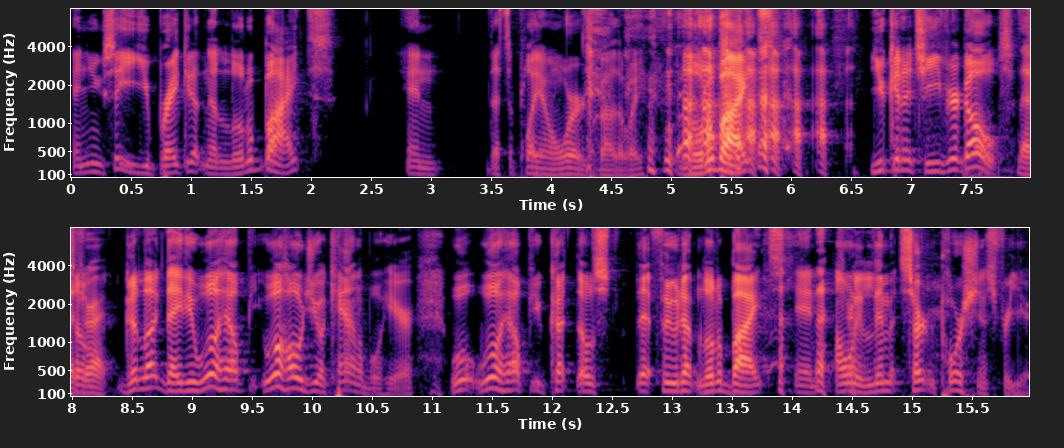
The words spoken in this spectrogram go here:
And you can see you break it up into little bites, and that's a play on words, by the way. little bites. You can achieve your goals. That's so right. Good luck, Davey. We'll help you. We'll hold you accountable here. We'll, we'll help you cut those that food up in little bites and only right. limit certain portions for you.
